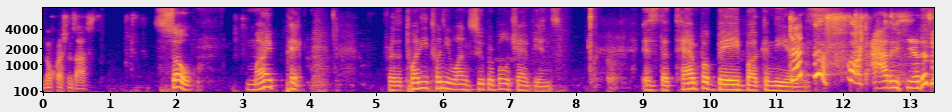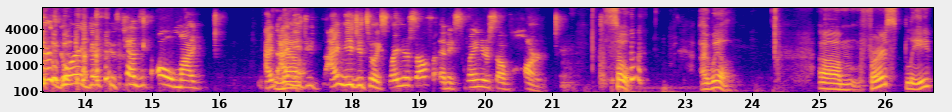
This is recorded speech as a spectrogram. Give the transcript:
no questions asked. So, my pick for the 2021 Super Bowl champions is the Tampa Bay Buccaneers. Get the fuck out of here! This guy's going against his Kansas. Oh my! I, Now- I need you. I need you to explain yourself and explain yourself hard. So, I will. Um, firstly,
